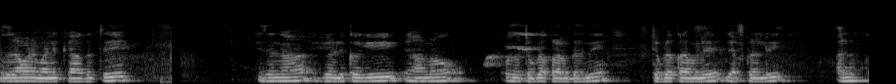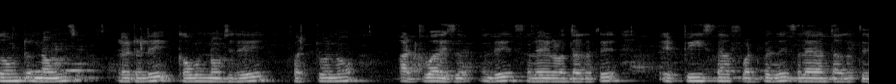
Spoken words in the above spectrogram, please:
ಬದಲಾವಣೆ ಮಾಡಲಿಕ್ಕೆ ಆಗುತ್ತೆ. ಇದನ್ನು ಹೇಳಲಿಕ್ಕಾಗಿ ನಾನು ಒಂದು ಟೇಬಲ್ ಕಾಲಮ್ ಟೇಬಲ್ ಕಾಲಮಲ್ಲಿ ಲೆಫ್ಟಲ್ಲಿ ಅನ್ಕೌಂಟ್ ನೌನ್ಸ್ ರೈಟಲ್ಲಿ ಕೌಂಟ್ ನೌನ್ಸ್ ಇದೆ ಫಸ್ಟ್ ಒನ್ನು ಅಡ್ವೈಸ್ ಅಂದರೆ ಸಲಹೆಗಳು ಅಂತ ಆಗುತ್ತೆ ಎ ಪೀಸ್ ಆಫ್ ಅಡ್ವೈಸ್ ಸಲಹೆ ಅಂತ ಆಗುತ್ತೆ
